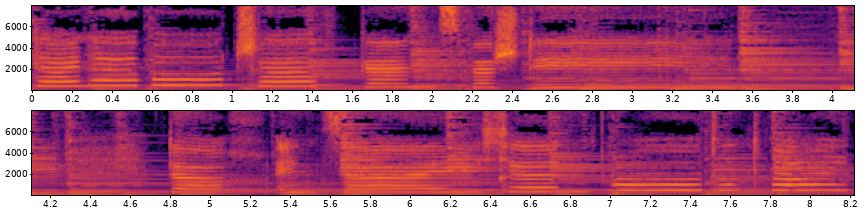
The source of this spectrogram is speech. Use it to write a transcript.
deine Botschaft ganz verstehen. Doch in Zeichen Brot und Wein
